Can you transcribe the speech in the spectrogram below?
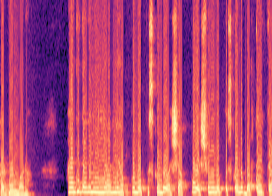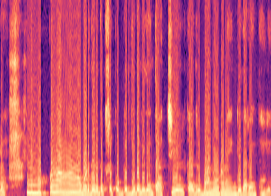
ಕಡಿಮೆ ಮಾಡು. ಅಂತಿದ್ದಾಗ ಇಲ್ಲ ಆಗ್ಲಿ ಅಪ್ಪನ ಒಪ್ಪಿಸ್ಕೊಂಡು, ಅಶ್, ಅಪ್ಪು ಅಶ್ವಿನಿ ಒಪ್ಪಿಸ್ಕೊಂಡು ಬರ್ತಾ ಇರ್ತಾಳೆ. ನಮ್ಮಪ್ಪ ಹೊಡೆದಿರೋದಕ್ಕೆ ಸ್ವಲ್ಪ ಬುದ್ಧಿ ಬಂದಿದೆ ಅಂತ ಅಚ್ಚಿ ಹೇಳ್ತಾ ಇದ್ರು. ಬಾ ನೋಡೋಣ ಹೆಂಗಿದ್ದಾರೆ ಅಂತ ಹೇಳಿ.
